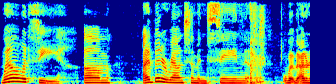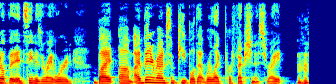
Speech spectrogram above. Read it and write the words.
Well, let's see. Um, I've been around some insane. I don't know if insane is the right word, but um, I've been around some people that were like perfectionists, right? Mhm.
